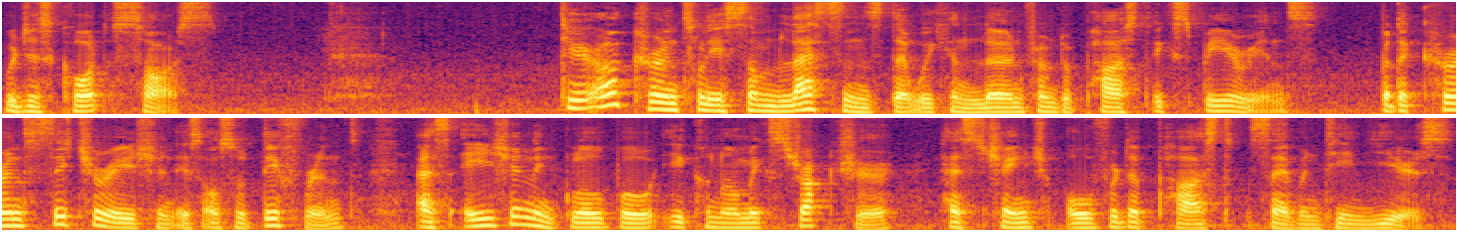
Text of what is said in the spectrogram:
which is called SARS. There are currently some lessons that we can learn from the past experience, but the current situation is also different as Asian and global economic structure has changed over the past 17 years.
